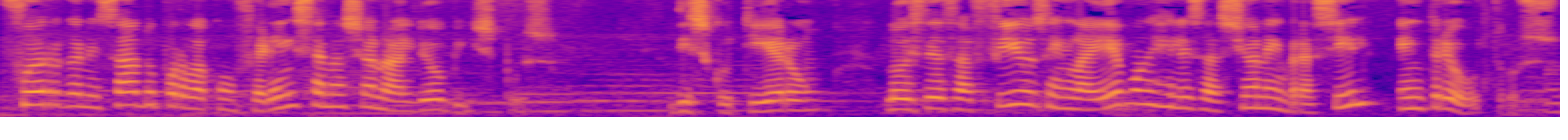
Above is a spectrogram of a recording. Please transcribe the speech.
foi organizado por la Conferência Nacional de Obispos. Discutiram os desafios em la evangelização em Brasil, entre outros.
